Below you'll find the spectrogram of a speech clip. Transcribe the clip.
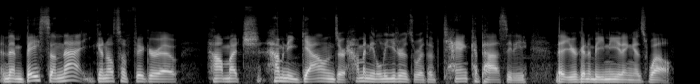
And then based on that, you can also figure out how much, how many gallons or how many liters worth of tank capacity that you're gonna be needing as well.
